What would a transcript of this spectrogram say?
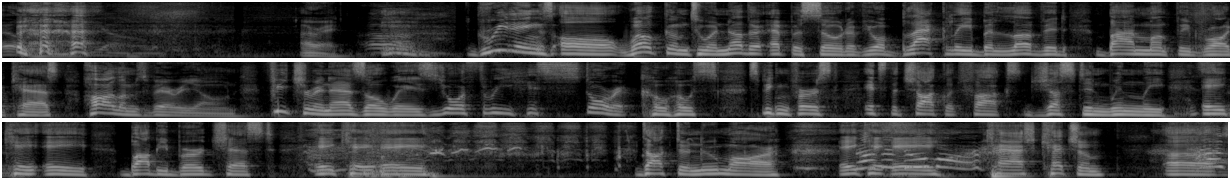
All right. Uh. Greetings, all. Welcome to another episode of your blackly beloved bi monthly broadcast, Harlem's very own. Featuring, as always, your three historic co hosts. Speaking first, it's the Chocolate Fox, Justin Winley, aka Bobby Birdchest, aka Dr. Newmar, aka Cash Ketchum. Uh,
